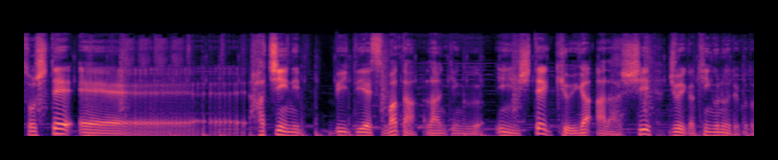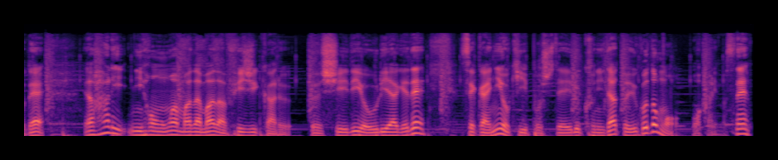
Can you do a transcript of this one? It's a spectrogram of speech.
そして、えー、8位に BTS またランキングインして9位が嵐。10位がキングヌーということでやはり日本はまだまだフィジカル CD を売り上げで世界2位をキープしている国だということも分かりますね、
